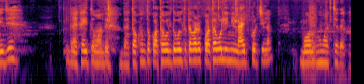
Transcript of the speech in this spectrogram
এই যে দেখাই তোমাদের। তখন তো কথা বলতে বলতে তারপরে কথা বলিনি লাইভ করছিলাম। বর ঘুমাচ্ছে, দেখো।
